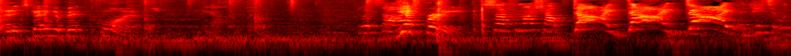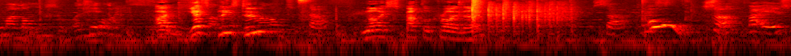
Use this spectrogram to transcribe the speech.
and it's getting a bit quiet. Wait, so Yes, Freddie! So can I shout, die, die, die, and hit it with my longsword? And hit them. Uh, yes, please do. Nice battle cry there. so. Ooh, so that is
